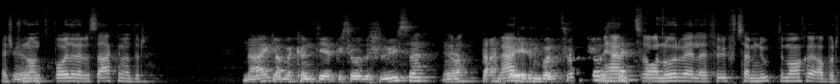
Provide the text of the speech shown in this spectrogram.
Hast du Ja. noch einen Spoiler sagen, oder? Nein, ich glaube, wir können die Episode schließen. Ja, Ja. danke Nein. jedem, der Wir zugelassen haben hat. zwar nur wollen 15 Minuten machen, aber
